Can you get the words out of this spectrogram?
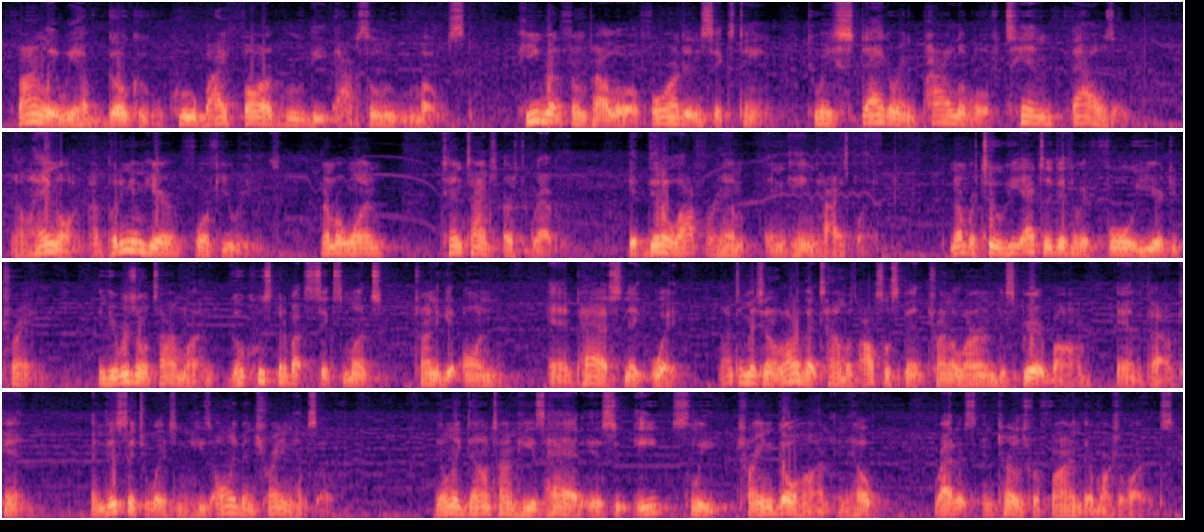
Finally, we have Goku, who by far grew the absolute most. He went from power level of 416 to a staggering power level of 10,000. Now hang on, I'm putting him here for a few reasons. Number one, 10 times Earth's gravity. It did a lot for him in King Kai's plan. Number two, he actually did have a full year to train. In the original timeline, Goku spent about six months trying to get on and pass Snake Way. Not to mention, a lot of that time was also spent trying to learn the Spirit Bomb and the Kaioken. In this situation, he's only been training himself. The only downtime he has had is to eat, sleep, train Gohan, and help Raditz and Turles refine their martial arts.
